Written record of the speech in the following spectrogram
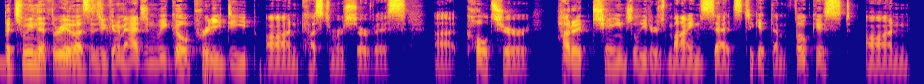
between the three of us, as you can imagine, we go pretty deep on customer service, uh, culture, how to change leaders' mindsets to get them focused on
